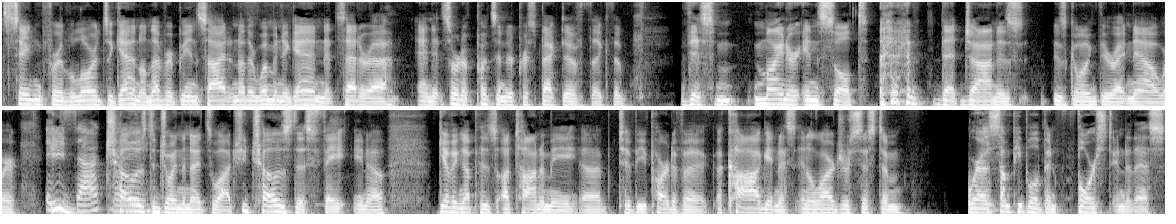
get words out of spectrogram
sing for the Lords again. I'll never be inside another woman again, etc. And it sort of puts into perspective like the this minor insult that Jon is is going through right now, where he Exactly. chose to join the Night's Watch. He chose this fate, you know, giving up his autonomy uh, to be part of a, a cog in a, in a larger system. Whereas some people have been forced into this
